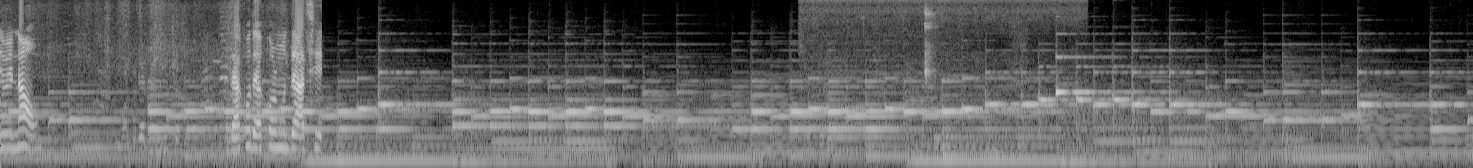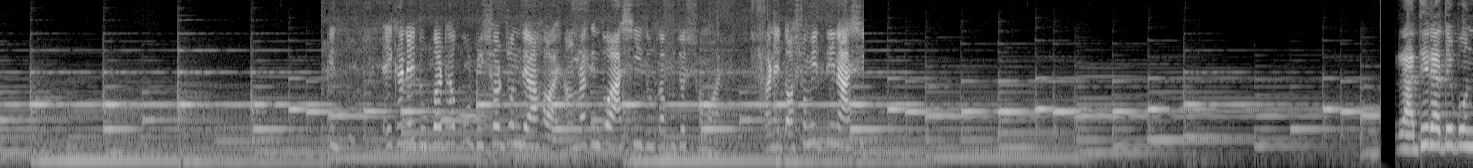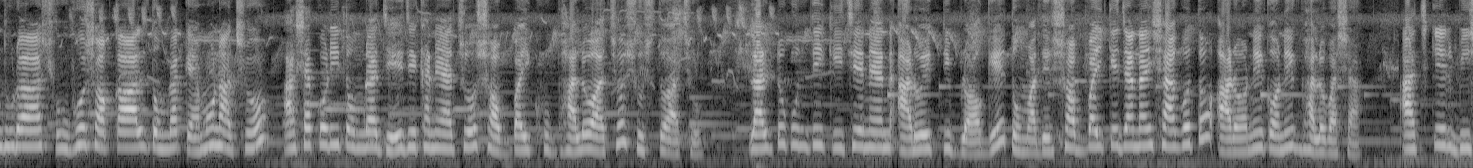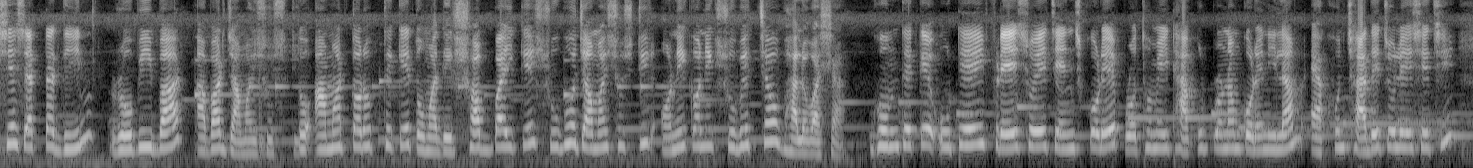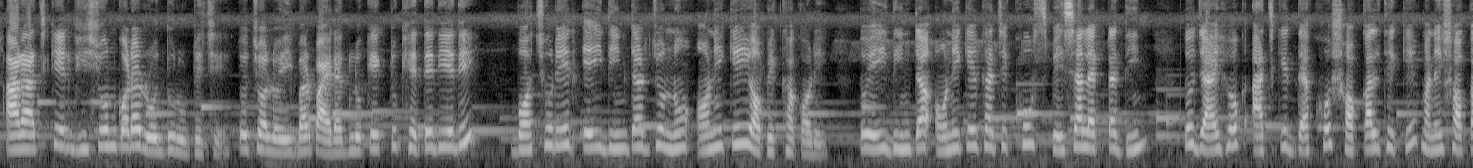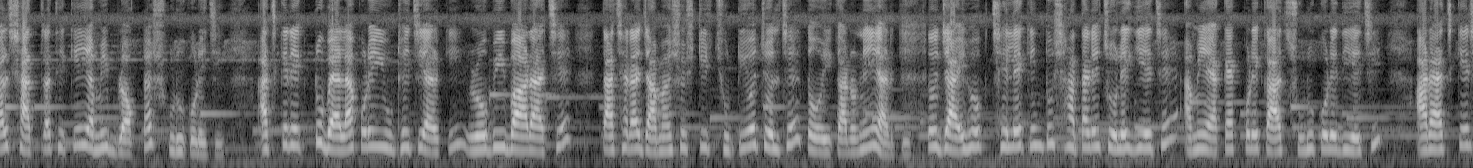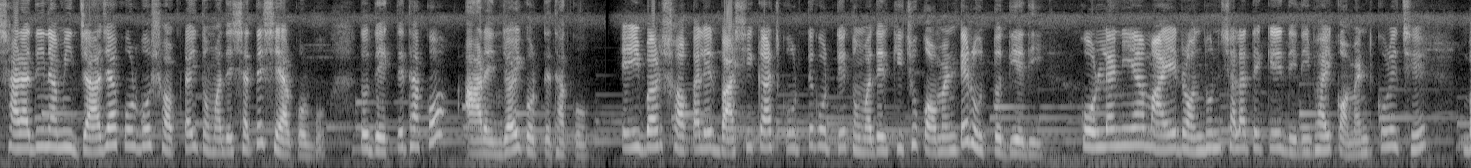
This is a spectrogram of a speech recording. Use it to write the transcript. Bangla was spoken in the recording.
নেবে, নাও। দেখো দেখো, ওর মধ্যে আছে। এইখানে দুর্গা ঠাকুর বিসর্জন দেওয়া হয়। আমরা কিন্তু আসি দুর্গাপুজোর সময়। মানে দশমীর দিন আসি। রাধে রাধে বন্ধুরা, শুভ সকাল। তোমরা কেমন আছো? আশা করি তোমরা যে যেখানে আছো, সবাই খুব ভালো আছো, সুস্থ আছো। লালটু কুন্তি কিচেন অ্যান্ড আরও একটি ব্লগে তোমাদের সবাইকে জানাই স্বাগত আর অনেক অনেক ভালোবাসা। আজকের বিশেষ একটা দিন, রবিবার, আবার জামাই ষষ্ঠী তো আমার তরফ থেকে তোমাদের সবাইকে শুভ জামাই ষষ্ঠীর অনেক অনেক শুভেচ্ছা ও ভালোবাসা। ঘুম থেকে উঠেই ফ্রেশ হয়ে চেঞ্জ করে প্রথমেই ঠাকুর প্রণাম করে নিলাম। এখন ছাদে চলে এসেছি আর আজকের ভীষণ করা রোদ্দুর উঠেছে। তো চলো এইবার পায়রাগুলোকে একটু খেতে দিয়ে দিই। বছরের এই দিনটার জন্য অনেকেই অপেক্ষা করে। তো এই দিনটা অনেকের কাছে খুব স্পেশাল একটা দিন। তো যাই হোক আজকের দেখো সকাল থেকে মানে সকাল সাতটা থেকেই আমি ব্লগটা শুরু করেছি। আজকের একটু বেলা করেই উঠেছি আর কি। রবিবার আছে, তাছাড়া জামাই ষষ্ঠীর ছুটিও চলছে, তো ওই কারণেই আর কি। তো যাই হোক, ছেলে কিন্তু সাঁতারে চলে গিয়েছে, আমি এক এক করে কাজ শুরু করে দিয়েছি। আর আজকের সারাদিন আমি যা যা করব সবটাই তোমাদের সাথে শেয়ার করব। তো দেখতে থাকো আর এনজয় করতে থাকো। এইবার সকালের বাসি কাজ করতে করতে তোমাদের কিছু কমেন্টের উত্তর দিয়ে দিই। কল্যাণিয়া মায়ের রন্ধনশালা থেকে দিদিভাই কমেন্ট করেছে,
